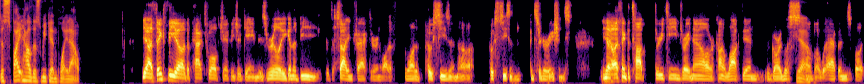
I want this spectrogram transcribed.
despite how this weekend played out. Yeah, I think the uh, the Pac-12 championship game is really going to be the deciding factor in a lot of a lot of postseason uh, postseason considerations. You know, I think the top three teams right now are kind of locked in, regardless yeah. of uh, what happens. But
